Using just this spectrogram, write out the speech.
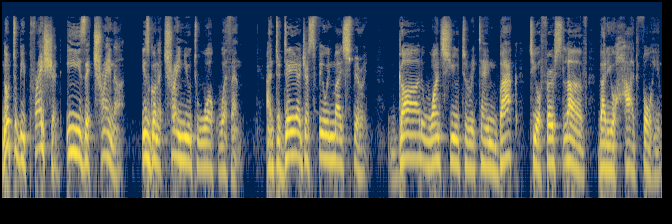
not to be pressured. He is a trainer. He's going to train you to walk with him. And today I just feel in my spirit, God wants you to return back to your first love that you had for him,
